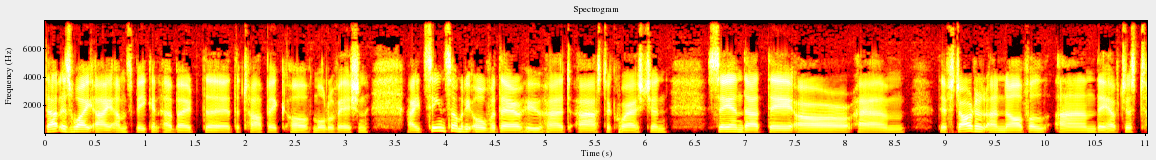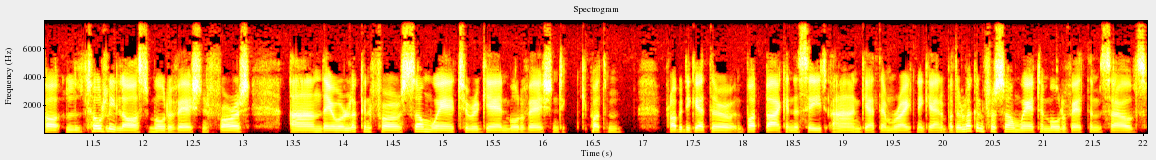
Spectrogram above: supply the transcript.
that is why I am speaking about the, the topic of motivation. I'd seen somebody over there who had asked a question saying that they are um, they've started a novel and they have just ta- totally lost motivation for it and they were looking for some way to regain motivation to put them probably to get their butt back in the seat and get them writing again. But they're looking for some way to motivate themselves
